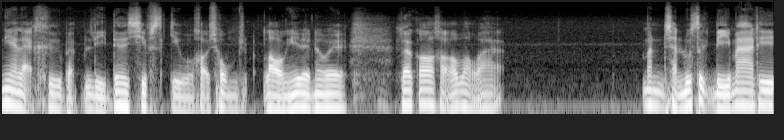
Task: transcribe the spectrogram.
เนี่ยแหละคือแบบ leadership skill เขาชมเราอย่างนี้เลยนะเว้ย แล้วก็เขาก็บอกว่า มันฉันรู้สึกดีมากที่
